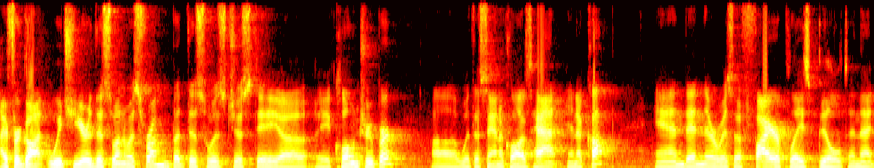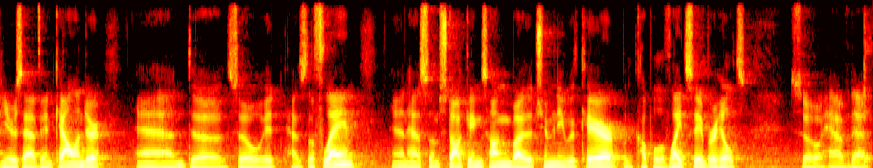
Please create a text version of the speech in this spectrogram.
I forgot which year this one was from, but this was just a, uh, a clone trooper uh, with a Santa Claus hat and a cup. And then there was a fireplace built in that year's Advent calendar. And uh, so it has the flame and has some stockings hung by the chimney with care, with a couple of lightsaber hilts. So I have that.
